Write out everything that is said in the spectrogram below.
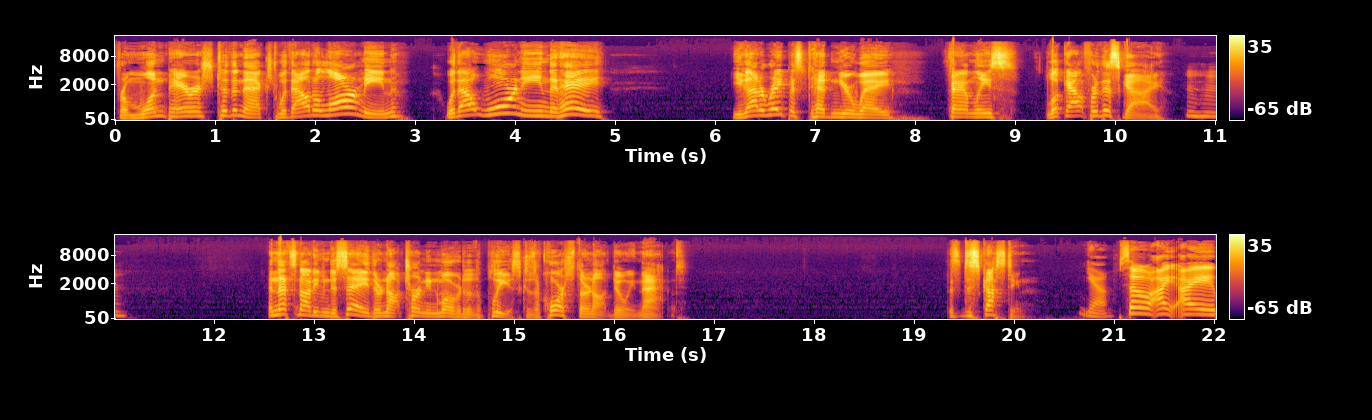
from one parish to the next without alarming, without warning that, hey, you got a rapist heading your way, families. Look out for this guy. Mm-hmm. And that's not even to say they're not turning them over to the police, because of course they're not doing that. It's disgusting. Yeah. So I I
